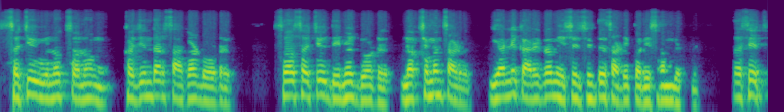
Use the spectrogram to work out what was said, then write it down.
सचिव विनोद सोनवणे खजिनदार सागर डोडरे सहसचिव दिनेश डोडरे लक्ष्मण साळवे यांनी कार्यक्रम यशस्वीतेसाठी परिश्रम घेतले. तसेच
